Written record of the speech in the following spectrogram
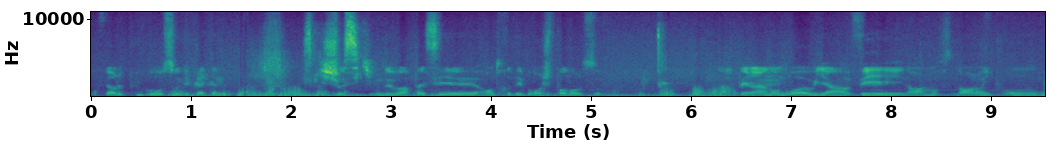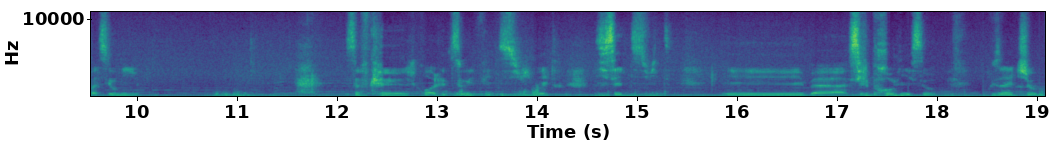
pour faire le plus gros saut du platane. Ce qui est chaud, c'est qu'ils vont devoir passer euh, entre des branches pendant le saut. On a repéré un endroit où il y a un V et normalement, normalement ils pourront passer au milieu. Sauf que je crois le saut il fait 18 mètres, 17-18. Et bah c'est le premier saut. Du coup ça va être chaud.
